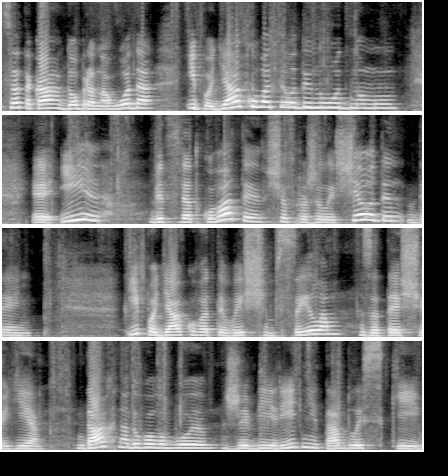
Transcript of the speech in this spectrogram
це така добра нагода і подякувати один одному, е, і відсвяткувати, що прожили ще один день. І подякувати вищим силам за те, що є дах над головою, живі, рідні та близькі.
